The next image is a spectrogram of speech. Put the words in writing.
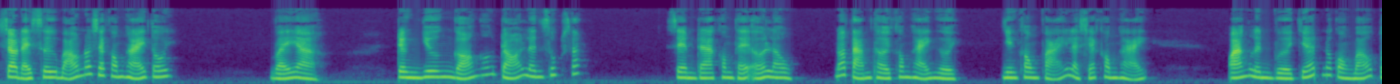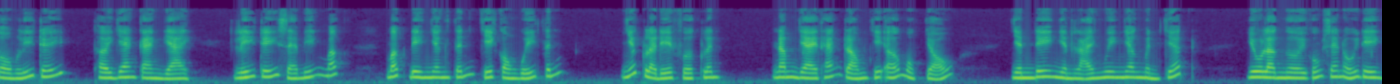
Sao đại sư bảo nó sẽ không hại tôi? Vậy à? Trần Dương gõ ngón trỏ lên xúc sắc. Xem ra không thể ở lâu. Nó tạm thời không hại người, nhưng không phải là sẽ không hại. Oán linh vừa chết nó còn bảo tồn lý trí. Thời gian càng dài, lý trí sẽ biến mất. Mất đi nhân tính chỉ còn quỷ tính. Nhất là địa phượt linh. Năm dài tháng rộng chỉ ở một chỗ. Nhìn đi nhìn lại nguyên nhân mình chết. Dù là người cũng sẽ nổi điên.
